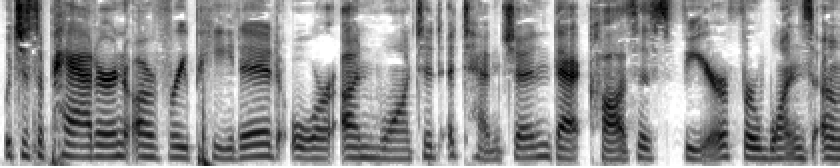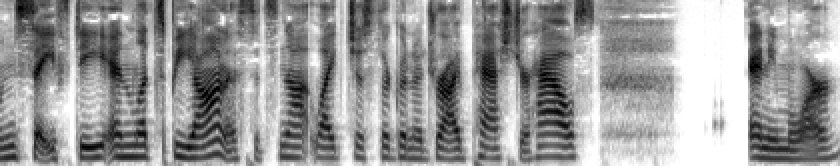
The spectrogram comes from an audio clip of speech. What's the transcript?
which is a pattern of repeated or unwanted attention that causes fear for one's own safety. And let's be honest, it's not like just they're going to drive past your house anymore.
